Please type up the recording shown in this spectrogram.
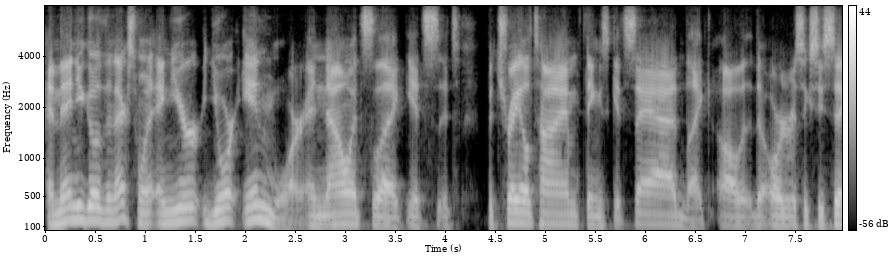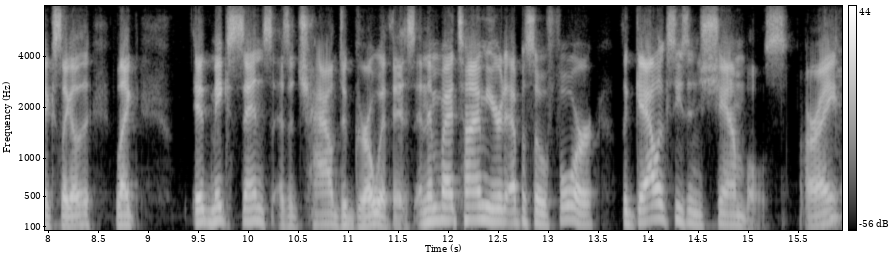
and then you go to the next one and you're you're in war and now it's like it's it's betrayal time things get sad like oh the order 66 like uh, like it makes sense as a child to grow with this. And then by the time you're at episode four the galaxy's in shambles all right?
